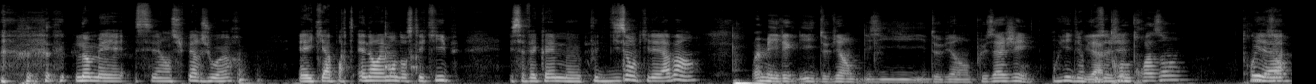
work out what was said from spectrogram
non, mais c'est un super joueur et qui apporte énormément dans cette équipe. Et ça fait quand même plus de 10 ans qu'il est là-bas. hein. Ouais, mais il, est- il, devient, il, il devient plus âgé. Oui, il devient Il plus a âgé. 33 ans. Oui, 32 il a, ans.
